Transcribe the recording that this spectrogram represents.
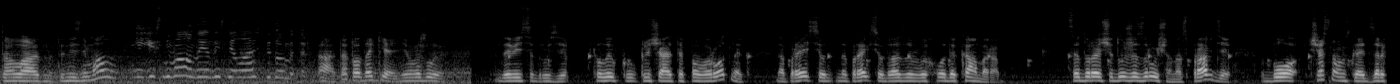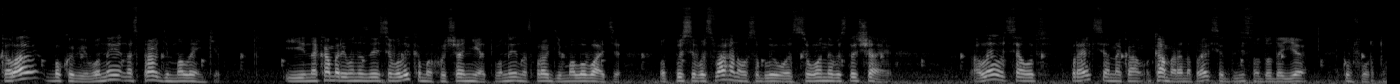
Та ладно, ти не знімала? Ні, я знімала, але я не зняла спідометр. А, та то таке, неважливо. Дивіться, друзі, коли включаєте поворотник, на проєкції, на проєкції одразу виходить камера. Це, до речі, дуже зручно насправді, бо, чесно вам сказати, дзеркала бокові, вони насправді маленькі. І на камері вони здаються великими, хоча ні, вони насправді маловаті. От після Volkswagen особливо цього не вистачає. Але оця от проекція на кам... камера на проекції дійсно додає комфорту.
